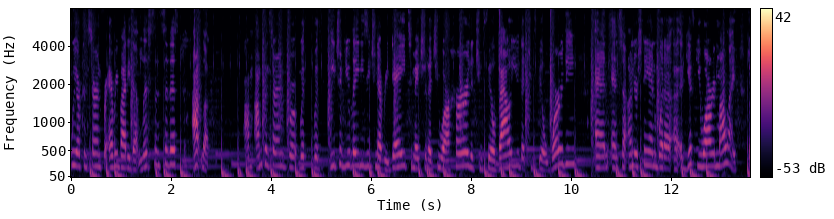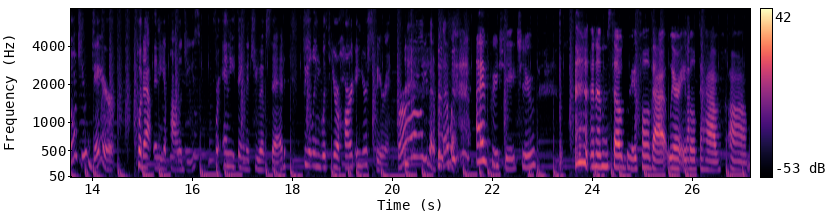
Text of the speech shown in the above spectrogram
We are concerned for everybody that listens to this. I look. I'm, I'm concerned for with with each of you ladies each and every day to make sure that you are heard, that you feel valued, that you feel worthy, and and to understand what a, a gift you are in my life. Don't you dare put out any apologies for anything that you have said, feeling with your heart and your spirit. Girl, you better put that away. I appreciate you. and I'm so grateful that we're able to have um,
